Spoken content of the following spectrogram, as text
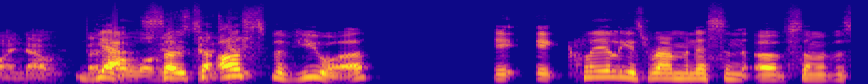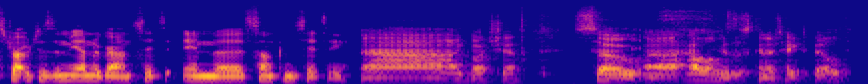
find out. But yeah. how long So to us, take? the viewer, it it clearly is reminiscent of some of the structures in the underground city in the sunken city. Ah, gotcha. So, uh, how long is this going to take to build?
